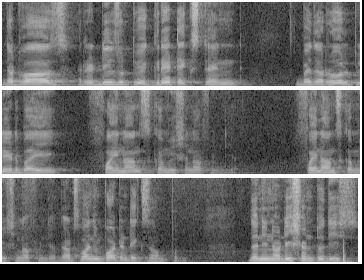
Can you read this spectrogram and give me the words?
That was reduced to a great extent by the role played by Finance Commission of India. Finance Commission of India. That's one important example. Then in addition to this,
